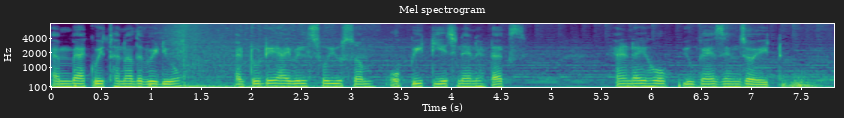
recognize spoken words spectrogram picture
i'm back with another video and today i will show you some op th9 attacks and i hope you guys enjoy it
